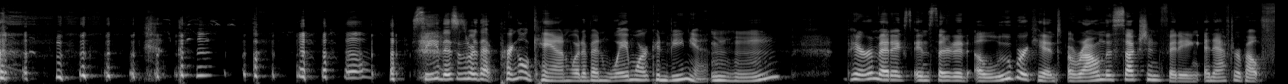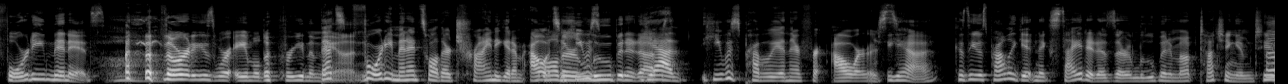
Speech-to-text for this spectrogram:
See, this is where that Pringle can would have been way more convenient. hmm Paramedics inserted a lubricant around the suction fitting, and after about 40 minutes, authorities were able to free the man. That's 40 minutes while they're trying to get him out. while so they're he was, lubing it up. Yeah, he was probably in there for hours. Yeah, because he was probably getting excited as they're lubing him up, touching him too.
